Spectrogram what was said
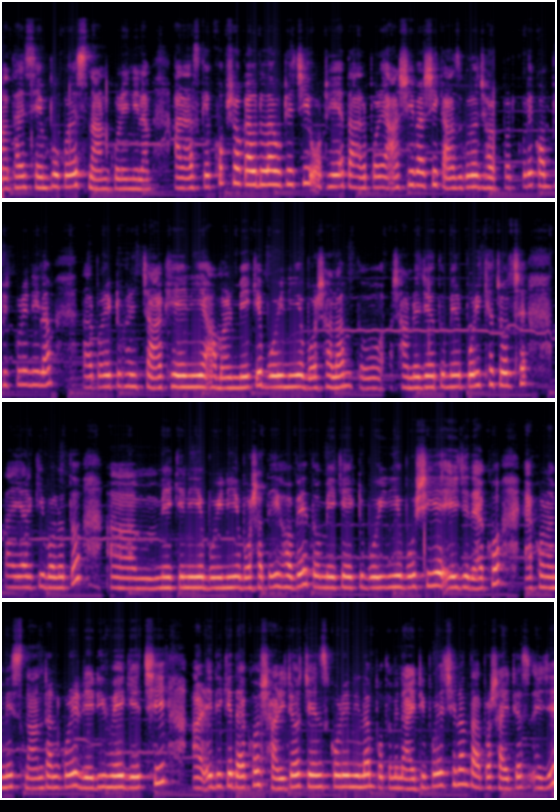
মাথায় শ্যাম্পু করে স্নান করে নিলাম। আর আজকে খুব সকালবেলা উঠেছি, উঠে তারপরে আশিবাসি কাজগুলো ঝটপট করে কমপ্লিট করে নিলাম। তারপরে একটুখানি চা খেয়ে নিয়ে আমার মেয়েকে বই নিয়ে বসালাম। তো সামনে যেহেতু মেয়ের পরীক্ষা চলছে, তাই আর কি বলো তো মেয়েকে নিয়ে বই নিয়ে বসাতেই হবে। তো মেয়েকে একটু বই নিয়ে বসিয়ে এই যে দেখো, এখন আমি স্নান টান করে রেডি হয়ে গেছি। আর এদিকে দেখো শাড়িটাও চেঞ্জ করে নিলাম। প্রথমে নাইটি পরেছিলাম তারপর শাড়িটা এই যে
